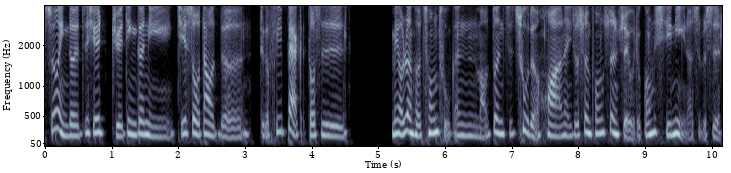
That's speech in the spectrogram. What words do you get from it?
所有你的这些决定跟你接受到的这个 feedback 都是没有任何冲突跟矛盾之处的话，那你就顺风顺水，我就恭喜你了，是不是？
